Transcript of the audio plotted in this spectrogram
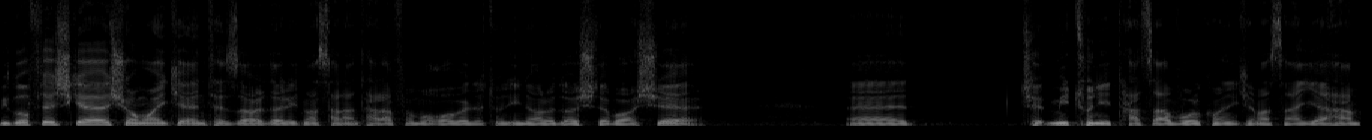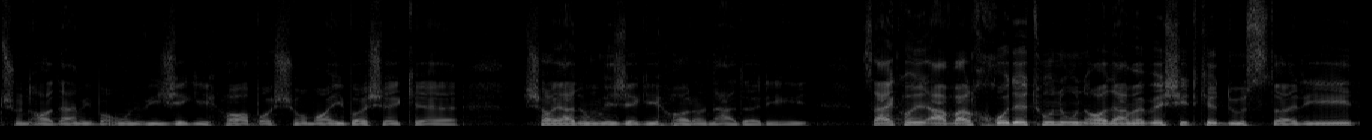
میگفتش که شمایی که انتظار دارید مثلا طرف مقابلتون اینا رو داشته باشه می‌تونید تصور کنید که مثلا یه همچون آدمی با اون ویژگی ها با شمایی باشه که شاید اون ویژگی ها رو ندارید؟ سعی کنید اول خودتون اون آدمه بشید که دوست دارید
